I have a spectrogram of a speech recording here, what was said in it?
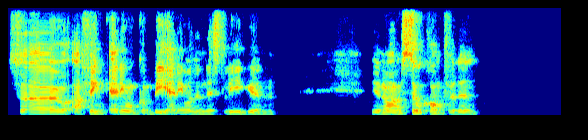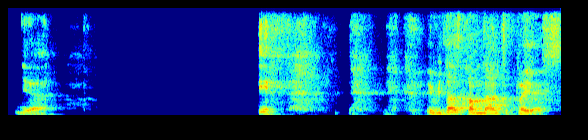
So I think anyone can beat anyone in this league, and you know I'm still confident. Yeah. If if it does come down to playoffs,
